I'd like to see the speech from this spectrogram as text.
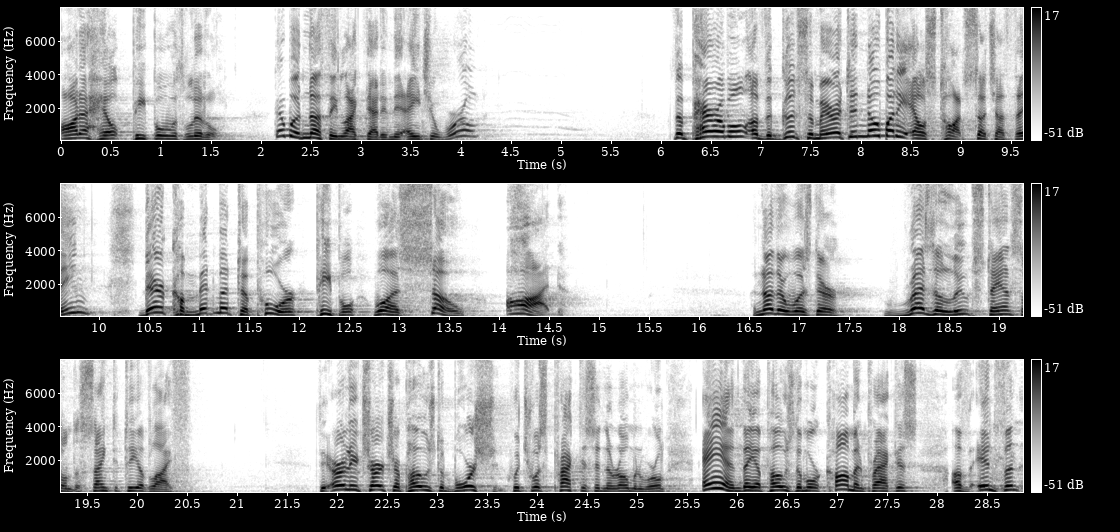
ought to help people with little. There was nothing like that in the ancient world. The parable of the Good Samaritan, nobody else taught such a thing. Their commitment to poor people was so odd. Another was their resolute stance on the sanctity of life. The early church opposed abortion, which was practiced in the Roman world, and they opposed the more common practice of infant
